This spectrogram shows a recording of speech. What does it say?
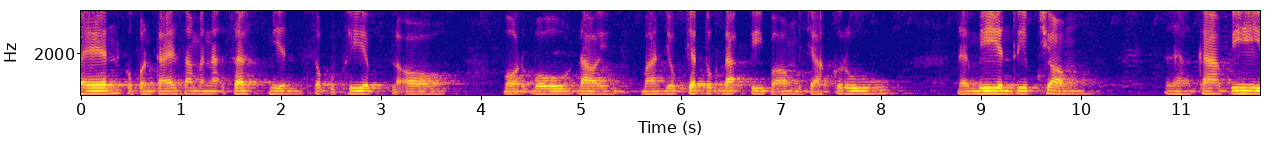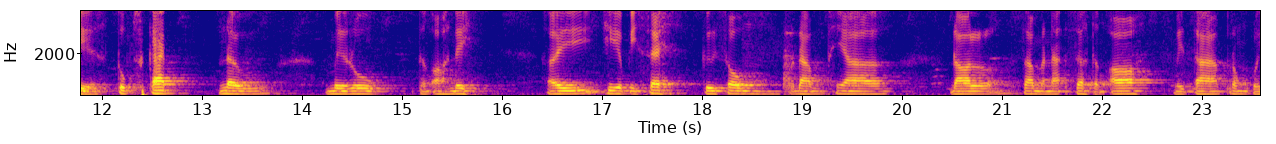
មែនក៏ប៉ុន្តែសមណសិស្សមានសុខភាពល្អបរិបូរដោយបានយកចិត្តទុកដាក់ពីព្រះអង្គម្ចាស់គ្រូ ដែលមានរៀបចំការពារទប់ស្កាត់នៅមេរោគទាំងអស់នេះហើយជាពិសេសគឺសូមផ្ដាំផ្ញើ ដល់សមណសិស្សទាំងអស់មេត្តាប្រុងប្រ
